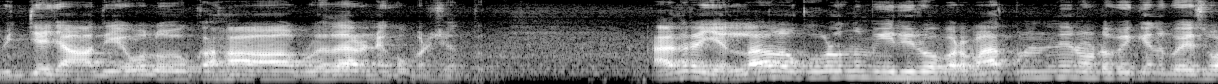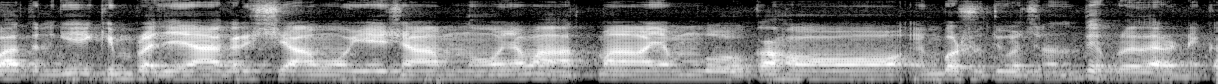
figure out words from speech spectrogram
ವಿದ್ಯೆಯ ದೇವಲೋಕ ಬೃಹದಾರಣ್ಯಕೋಪನಿಷತ್ತು ಆದರೆ ಎಲ್ಲ ಲೋಕಗಳನ್ನು ಮೀರಿರುವ ಪರಮಾತ್ಮನನ್ನೇ ನೋಡಬೇಕೆಂದು ಬಯಸುವ ಆತನಿಗೆ ಕಿಂ ಪ್ರಜೆಯ ಕರಿಷ್ಯಾಮೋ ಯೇಷಾಂ ನೋಯಮ ಆತ್ಮಾಯಂ ಲೋಕಃ ಎಂಬ ಶ್ರುತಿವಚನದಂತೆ ಬೃಹದಾರಣ್ಯಕ.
